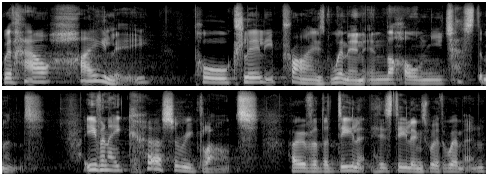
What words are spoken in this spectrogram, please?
with how highly Paul clearly prized women in the whole New Testament. Even a cursory glance over deal- his dealings with women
